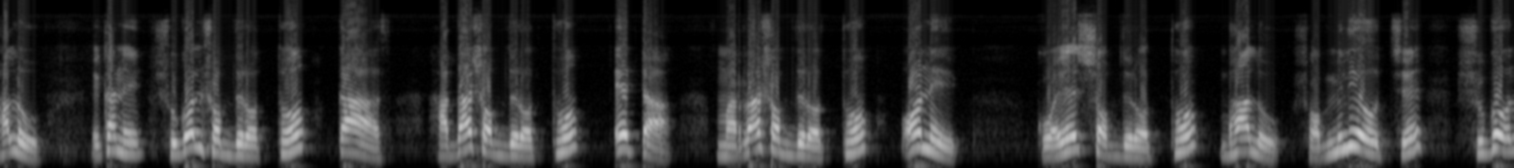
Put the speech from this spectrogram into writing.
ভালো। এখানে সুগল শব্দের অর্থ কাজ, হাদা শব্দের অর্থ এটা, মাররা শব্দের অর্থ অনেক কয়েস শব্দের অর্থ ভালো, সব মিলিয়ে হচ্ছে সুগল,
